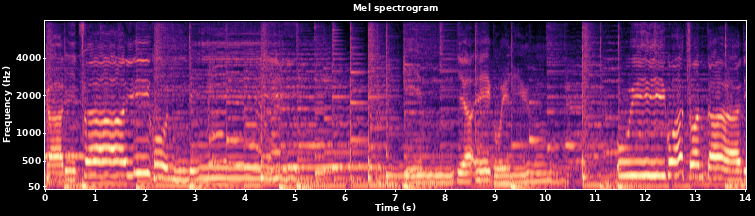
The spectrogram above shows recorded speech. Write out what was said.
甲你再分离。夜的月亮，为我传达你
